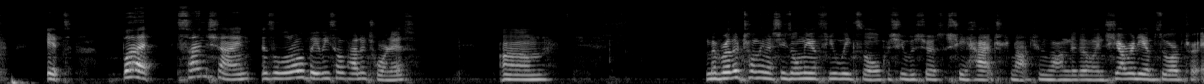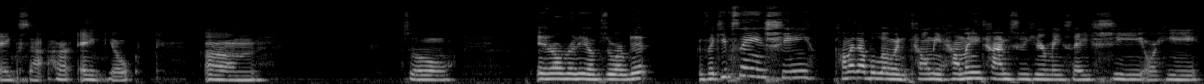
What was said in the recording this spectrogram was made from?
it. But Sunshine is a little baby sulcata tortoise. Um, my brother told me that she's only a few weeks old because she was just, she hatched not too long ago and she already absorbed her egg set, her egg yolk. Um, so it already absorbed it. If I keep saying she, comment down below and tell me how many times you hear me say she or he.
